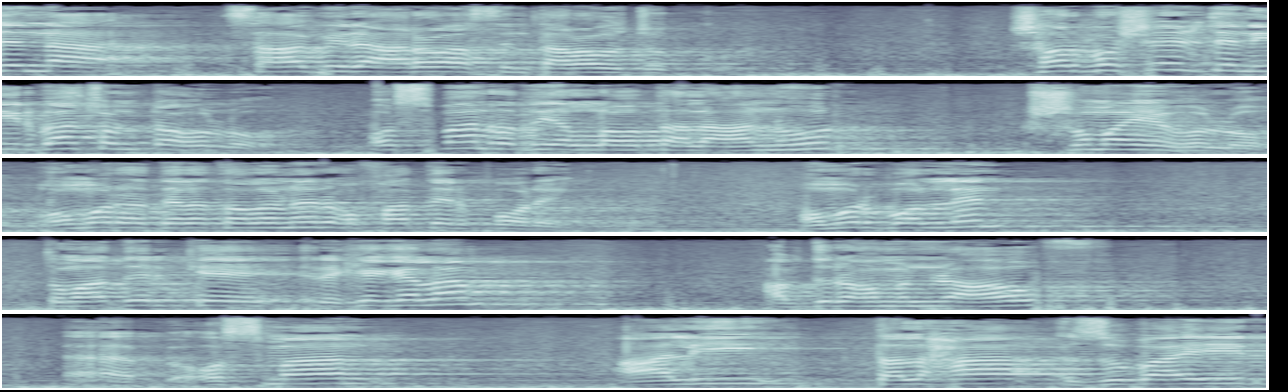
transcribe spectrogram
যে না, সাহাবিরা আরও আছেন, তারাও যোগ্য। সর্বশেষ যে নির্বাচনটা হলো, ওসমান রদি আল্লাহ তালা আনহুর সময়ে হলো অমর রদিল্লা তালনের ওফাতের পরে। অমর বললেন, তোমাদেরকে রেখে গেলাম, আব্দুর রহমান আউফ ওসমান, আলী, তালহা, জুবাইর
